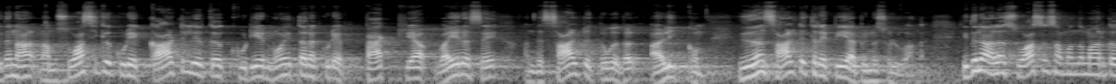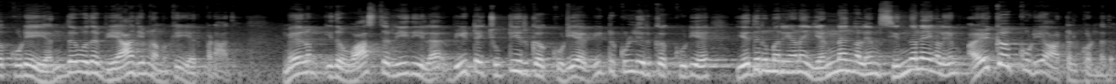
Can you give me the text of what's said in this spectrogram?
இதனால் நாம் சுவாசிக்கக்கூடிய காற்றில் இருக்கக்கூடிய நோய் தரக்கூடிய பாக்டீரியா வைரஸை அந்த சால்ட்டு துகள்கள் அழிக்கும். இதுதான் சால்ட்டு தெரப்பி அப்படின்னு சொல்லுவாங்க. இதனால் சுவாச சம்பந்தமாக இருக்கக்கூடிய எந்தவித வியாதியும் நமக்கு ஏற்படாது. மேலும் இது வாஸ்து ரீதியில் வீட்டை சுற்றி இருக்கக்கூடிய வீட்டுக்குள் இருக்கக்கூடிய எதிர்மறையான எண்ணங்களையும் சிந்தனைகளையும் அழிக்கக்கூடிய ஆற்றல் கொண்டது.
